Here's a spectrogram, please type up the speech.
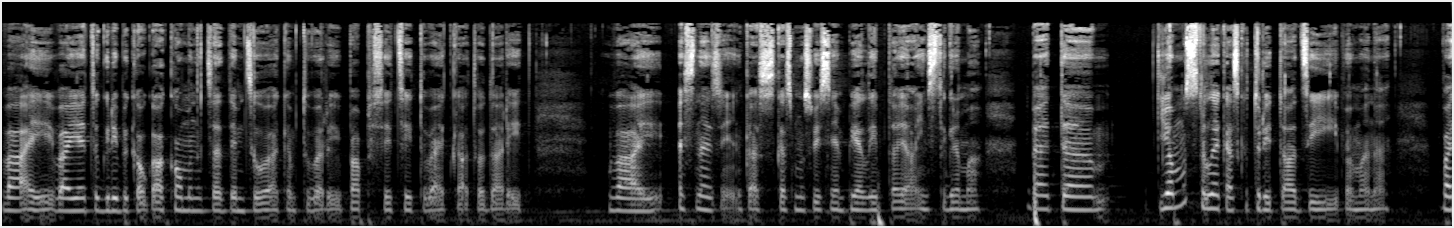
Vai, vai, ja tu gribi kaut kā komunicēt ar tiem cilvēkiem, tu vari paprasīt citu veidu, kā to darīt. Vai es nezinu, kas, kas mums visiem pielīp tajā Instagramā. Bet, um, jo mums tur liekas, ka tur ir tā dzīve, manā. Vai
